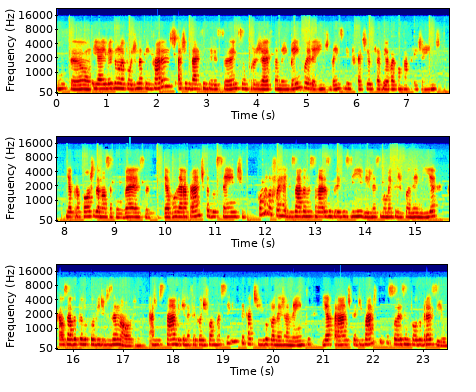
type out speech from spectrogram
Então, e a EMEI Dona Leopoldina tem várias atividades interessantes, um projeto também bem coerente, bem significativo, que a Bia vai contar pra gente. E a proposta da nossa conversa é abordar a prática docente, como ela foi realizada nos cenários imprevisíveis nesse momento de pandemia causado pelo Covid-19. A gente sabe que ele afetou de forma significativa o planejamento e a prática de vários professores em todo o Brasil.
